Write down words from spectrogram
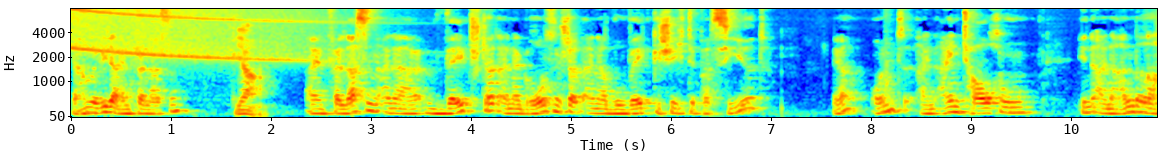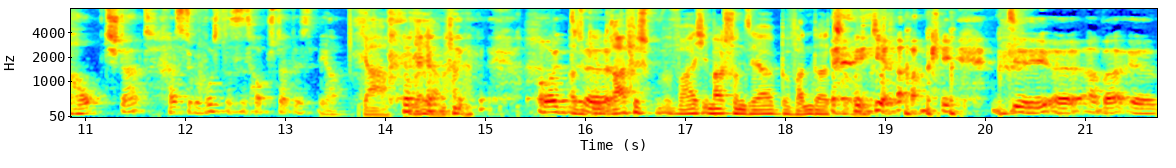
Da haben wir wieder einen verlassen. Ja. Ein Verlassen einer Weltstadt, einer großen Stadt, einer, wo Weltgeschichte passiert. Ja, und ein Eintauchen in eine andere Hauptstadt. Hast du gewusst, dass es Hauptstadt ist? Ja. Ja, ja, ja. und, also geografisch äh, war ich immer schon sehr bewandert. ja, okay. Die, äh, aber äh,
